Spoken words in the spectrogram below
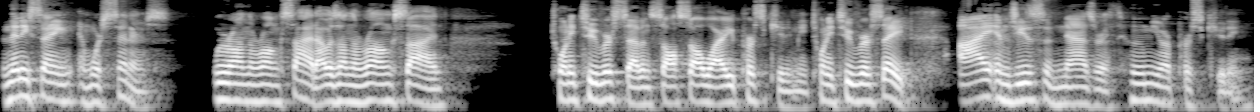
And then he's saying, and we're sinners. We were on the wrong side. I was on the wrong side. 22 verse 7, Saul, Saul, why are you persecuting me? 22 verse 8, I am Jesus of Nazareth, whom you are persecuting.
